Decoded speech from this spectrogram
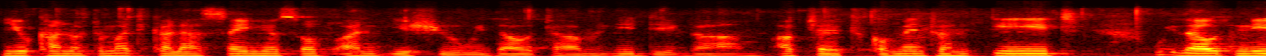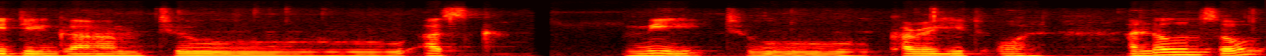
you can automatically assign yourself an issue without um, needing um, actually to comment on it, without needing um, to ask me to carry it on. And also,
